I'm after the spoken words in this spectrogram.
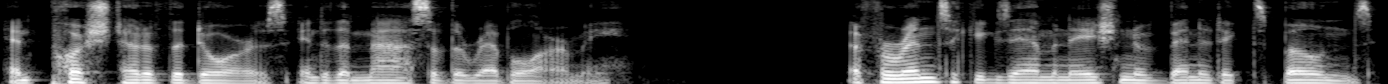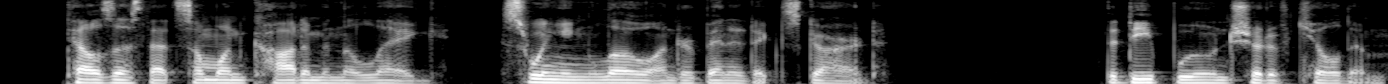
and pushed out of the doors into the mass of the rebel army. A forensic examination of Benedict's bones tells us that someone caught him in the leg swinging low under Benedict's guard. The deep wound should have killed him,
